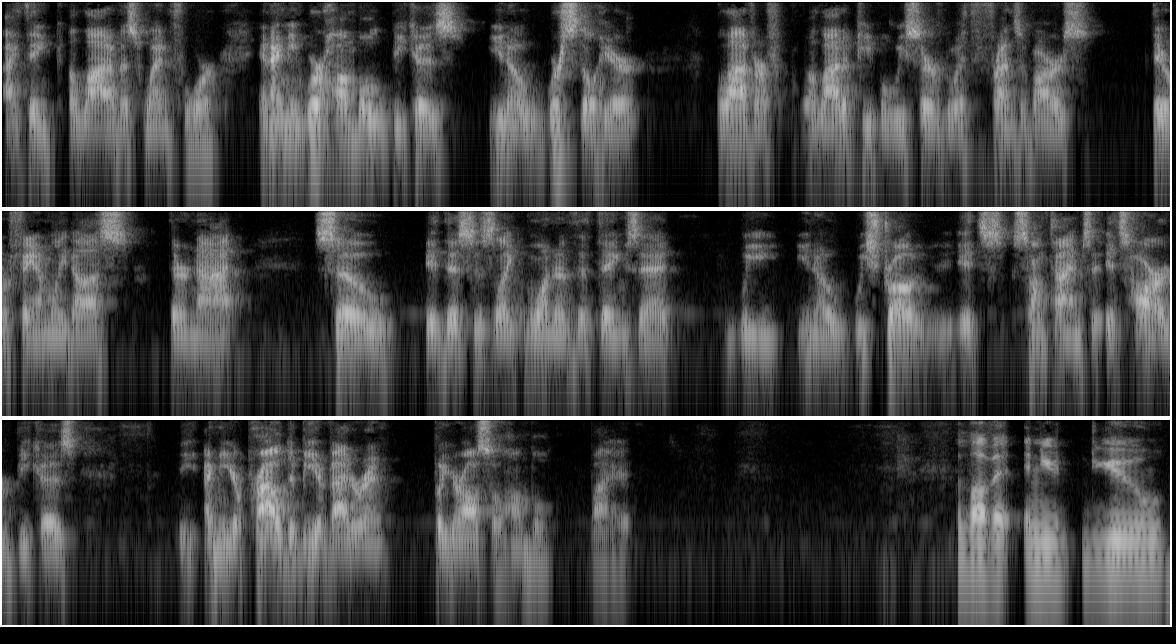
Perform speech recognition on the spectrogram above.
I think a lot of us went for. And I mean, we're humbled because you know we're still here. A lot of our a lot of people we served with, friends of ours, they were family to us. They're not. So it, this is like one of the things that we you know we struggle it's sometimes it's hard because i mean you're proud to be a veteran but you're also humbled by it. I love it. And you you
